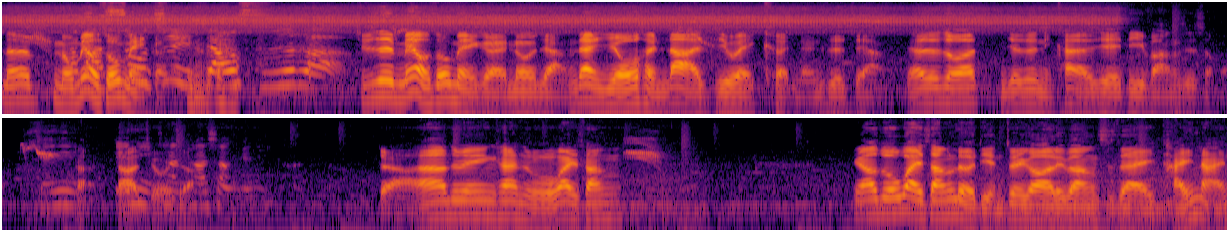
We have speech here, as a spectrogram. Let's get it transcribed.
那我没有说每个数据消失了，其实没有说每个人都这样，但有很大的机会可能是这样。然后就是说，就是你看的这些地方是什么，给你大家就会他想给你。对啊，然后这边看什么外商，应该说外商热点最高的地方是在台南，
